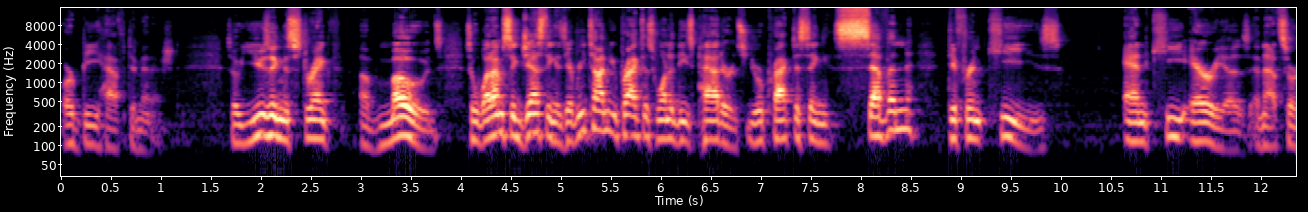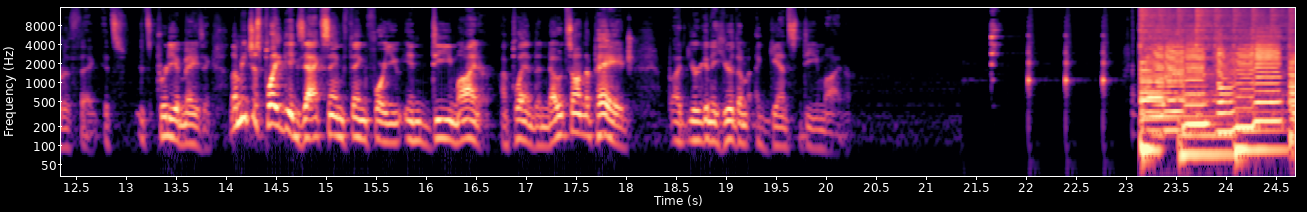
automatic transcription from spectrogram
or B half diminished. So using the strength of modes. So what I'm suggesting is every time you practice one of these patterns, you're practicing seven different keys and key areas and that sort of thing. It's it's pretty amazing. Let me just play the exact same thing for you in D minor. I'm playing the notes on the page, but you're going to hear them against D minor. Música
